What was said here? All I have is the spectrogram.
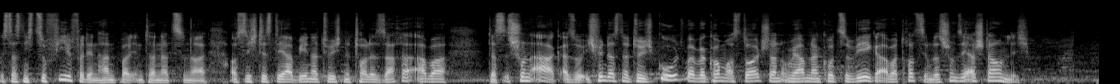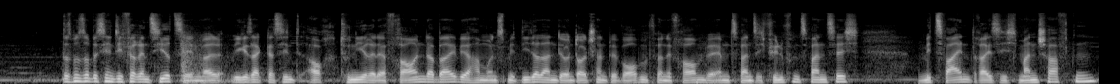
Ist das nicht zu viel für den Handball international? Aus Sicht des DAB natürlich eine tolle Sache, aber das ist schon arg. Also ich finde das natürlich gut, weil wir kommen aus Deutschland und wir haben dann kurze Wege, aber trotzdem, das ist schon sehr erstaunlich. das muss man ein bisschen differenziert sehen, weil, wie gesagt, da sind auch Turniere der Frauen dabei. Wir haben uns mit Niederlande und Deutschland beworben für eine Frauen-WM 2025 mit 32 Mannschaften.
